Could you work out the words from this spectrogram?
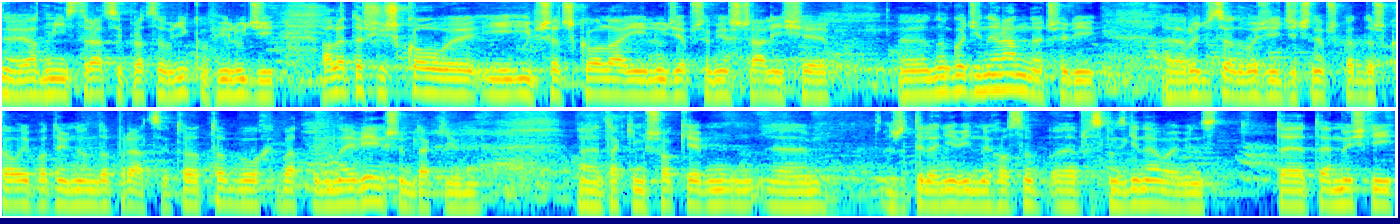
e, administracji, pracowników i ludzi, ale też i szkoły i, i przedszkola i ludzie przemieszczali się e, no, godziny ranne, czyli e, rodzice odwozili dzieci na przykład do szkoły i potem idą do pracy. To, to było chyba tym największym takim, e, takim szokiem, e, że tyle niewinnych osób e, wszystkim zginęło, więc te, te myśli,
